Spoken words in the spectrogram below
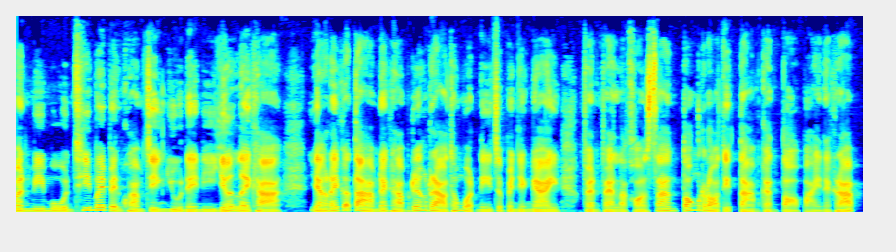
มันมีมูลที่ไม่เป็นความจริงอยู่ในนี้เยอะเลยค่ะ อย่างไรก็ตามนะครับ เรื่องราวทั้งหมดนี้จะเป็นยังไง แฟนๆละครสั้นต้องรอติดตามกันต่อไปนะครับ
